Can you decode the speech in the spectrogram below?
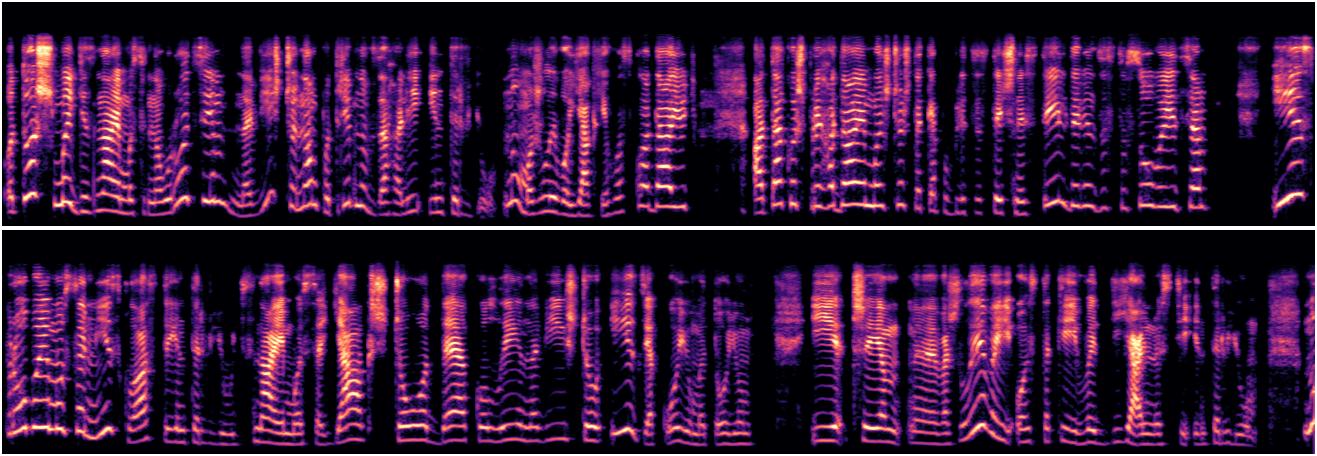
Отож, ми дізнаємося на уроці, навіщо нам потрібно взагалі інтерв'ю. Ну, можливо, як його складають, а також пригадаємо, що ж таке публіцистичний стиль, де він застосовується, і спробуємо самі скласти інтерв'ю. Дізнаємося, як, що, де, коли, навіщо і з якою метою. І чи е, важливий ось такий вид діяльності інтерв'ю? Ну,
